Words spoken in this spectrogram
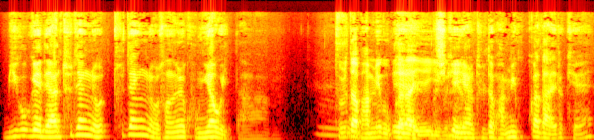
미국에 대한 투쟁, 요, 투쟁 노선을 공유하고 있다. 둘 다 반미 국가다 예, 이 쉽게 얘기군요. 얘기하면 둘 다 반미 국가다 이렇게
